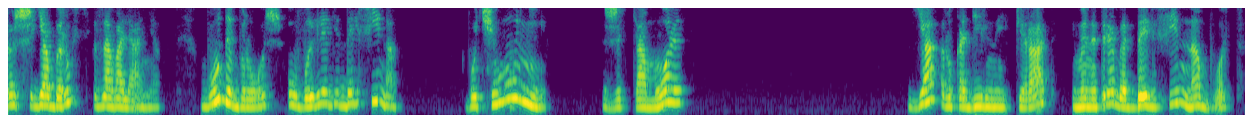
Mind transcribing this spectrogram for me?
Тож я берусь за валяння. Буде брош у вигляді дельфіна. Бо чому ні? Життя море. Я рукодільний пірат, і мені треба дельфін на борт.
